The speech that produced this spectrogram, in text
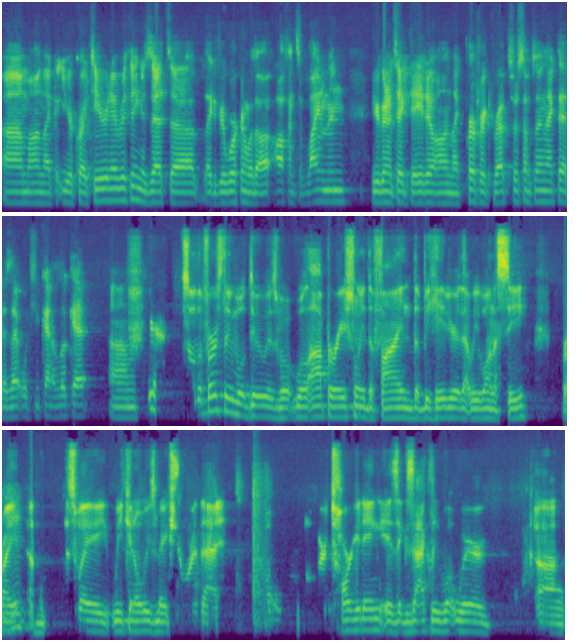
um, on like your criteria and everything? Is that uh, like if you're working with an offensive lineman, you're going to take data on like perfect reps or something like that? Is that what you kind of look at? Um, yeah. So the first thing we'll do is we'll, we'll operationally define the behavior that we want to see, right? Mm-hmm. Um, this way, we can always make sure that what we're targeting is exactly what we're um,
